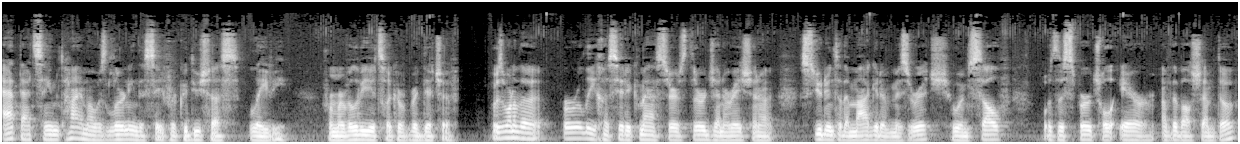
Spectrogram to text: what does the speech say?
At that same time, I was learning the Sefer Kedushas Levi from Rav Levi Yitzchak of Berditchev. He was one of the early Hasidic masters, third generation, a student of the Maggid of Mezritch, who himself was the spiritual heir of the Baal Shem Tov.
